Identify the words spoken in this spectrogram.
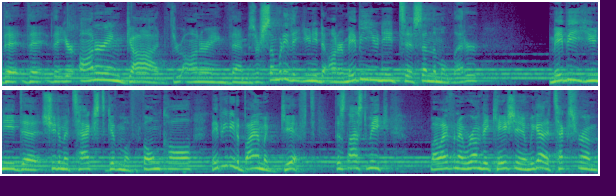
that, that, that you're honoring God through honoring them. Is there somebody that you need to honor? Maybe you need to send them a letter. Maybe you need to shoot them a text, give them a phone call. Maybe you need to buy them a gift. This last week, my wife and I were on vacation and we got a text from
